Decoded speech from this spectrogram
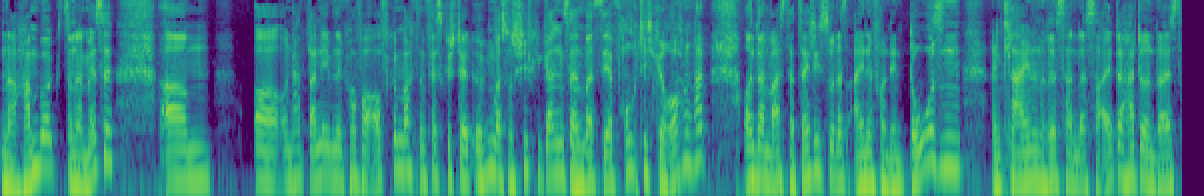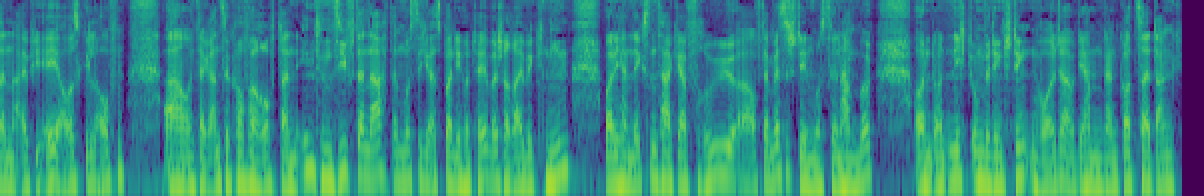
nach Hamburg zu einer Messe. Ähm, äh, und habe dann eben den Koffer aufgemacht und festgestellt, irgendwas muss schiefgegangen sein, weil es sehr fruchtig gerochen hat. Und dann war es tatsächlich so, dass eine von den Dosen einen kleinen Riss an der Seite hatte und da ist dann ein IPA ausgelaufen äh, und der ganze Koffer roch dann intensiv danach. Dann musste ich erstmal die Hotelwäscherei beknien, weil ich am nächsten Tag ja früh äh, auf der Messe stehen musste in Hamburg und, und nicht unbedingt stinken wollte. Aber die haben dann Gott sei Dank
